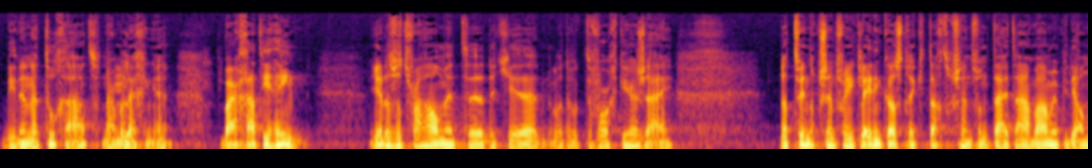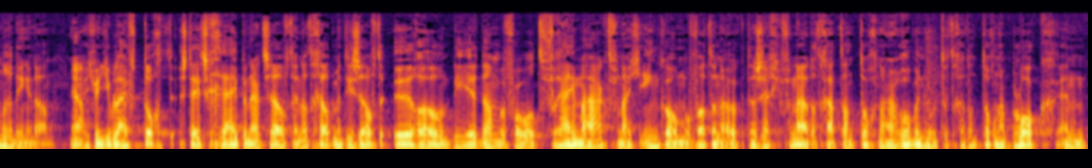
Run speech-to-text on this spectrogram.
die er naartoe gaat, naar beleggingen... waar gaat die heen? Ja, dat is het verhaal met eh, dat je, wat ik de vorige keer zei... dat 20% van je kledingkast trek je 80% van de tijd aan. Waarom heb je die andere dingen dan? Ja. Weet je, want je blijft toch steeds grijpen naar hetzelfde. En dat geldt met diezelfde euro die je dan bijvoorbeeld vrijmaakt vanuit je inkomen of wat dan ook. Dan zeg je van nou, dat gaat dan toch naar Robinhood, dat gaat dan toch naar Blok. En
